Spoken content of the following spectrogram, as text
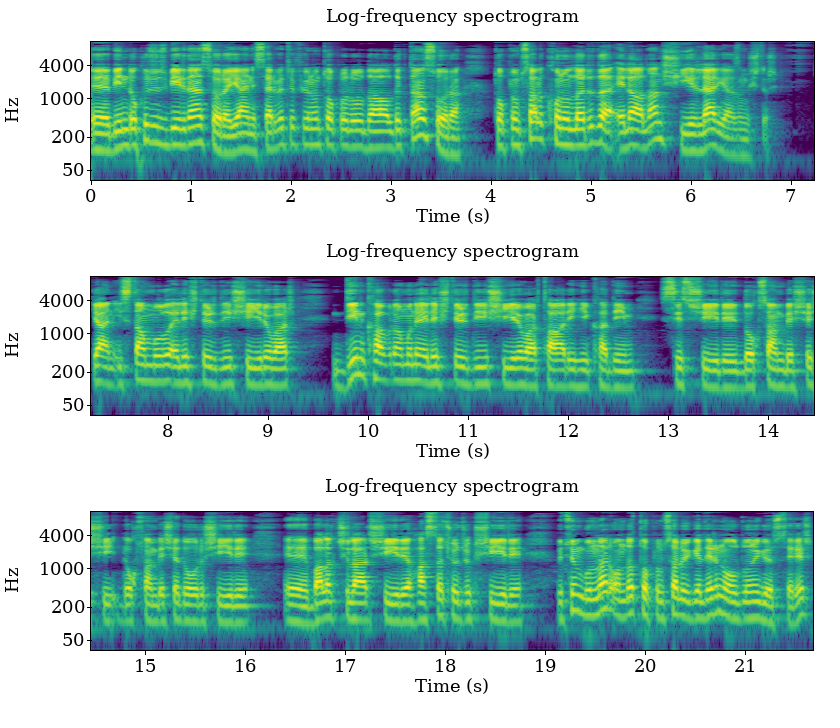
1901'den e, sonra yani Servet Üfünun topluluğu dağıldıktan sonra toplumsal konuları da ele alan şiirler yazmıştır. Yani İstanbul'u eleştirdiği şiiri var. Din kavramını eleştirdiği şiiri var. Tarihi Kadim, Sis şiiri, 95'e şi 95'e doğru şiiri, e, balıkçılar şiiri, hasta çocuk şiiri. Bütün bunlar onda toplumsal ögelerin olduğunu gösterir.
